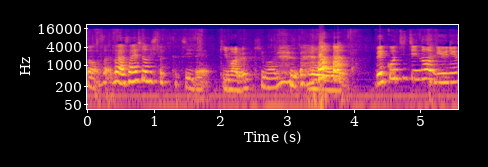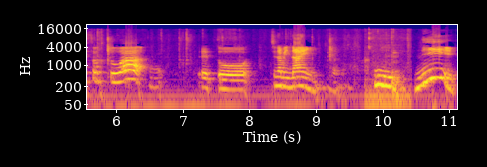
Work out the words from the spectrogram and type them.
そう。さだから最初の一口で。決まる。決まる。おー。べこちちの牛乳ソフトははえっとちなみに何位い2 2位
